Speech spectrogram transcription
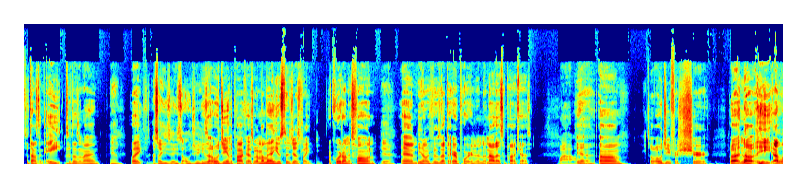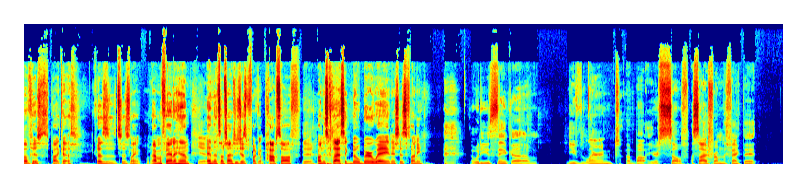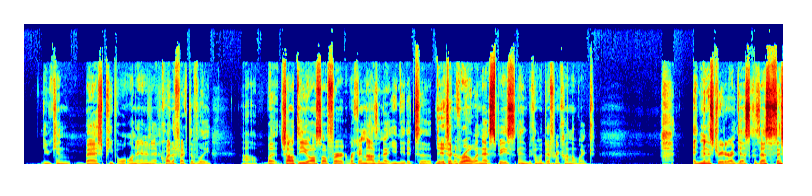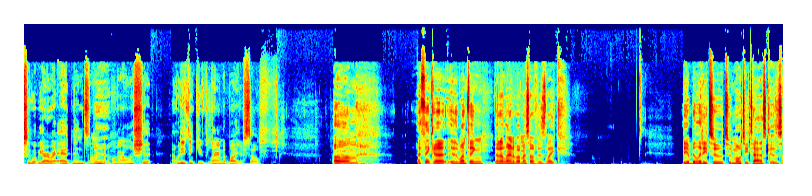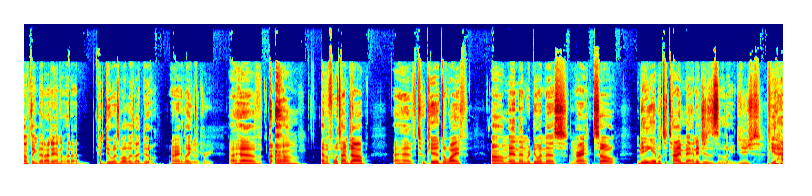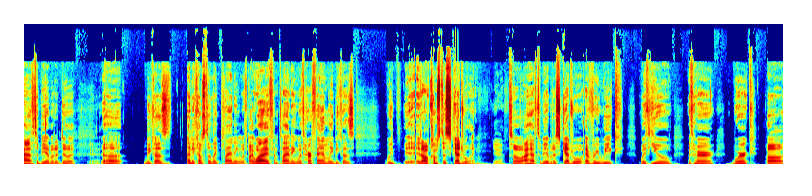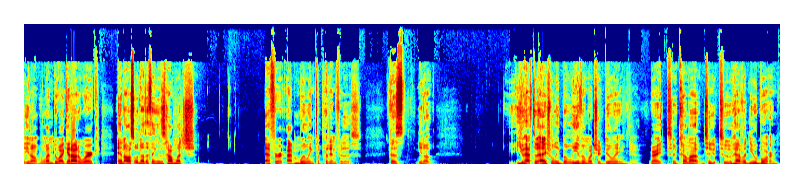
2008, Mm. 2009. Yeah, Like I saw he's he's the OG. he's an OG in the podcast where my man used to just like record on his phone yeah. and you know if it was at the airport and now that's a podcast. Wow. Yeah. Um so OG for sure. But no, he I love his podcast because it's just like I'm a fan of him Yeah. and then sometimes he just fucking pops off Yeah. on his classic Bill Burr way and it's just funny. What do you think um, you've learned about yourself aside from the fact that you can bash people on the internet quite effectively? Uh, but shout out to you also for recognizing that you needed to to grow in that space and become a different kind of like administrator, I guess, because that's essentially what we are. We're admins on Yeah. on our own shit. Uh, what do you think you've learned about yourself? Um, I think uh, one thing that I learned about myself is like the ability to to multitask is something that I didn't know that I could do as well as I do. All right, like great. I have I have a full time job. I have two kids, a wife, um, and then we're doing this. Right, so being able to time manage is like you, just- you have to be able to do it Yeah. uh, because and it comes to like planning with my wife and planning with her family because we it all comes to scheduling. Yeah. So I have to be able to schedule every week with you, with her, work. Uh, you know, when do I get out of work? And also another thing is how much effort I'm willing to put in for this, because you know, you have to actually believe in what you're doing Yeah. right to come out to to have a newborn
